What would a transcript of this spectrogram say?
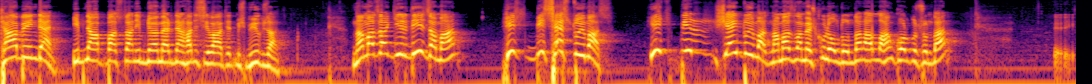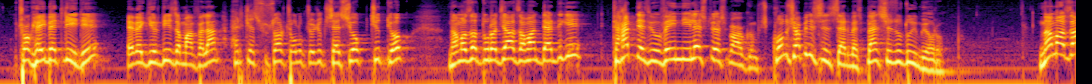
tabiinden İbn Abbas'tan İbn Ömer'den hadis rivayet etmiş büyük zat. Namaza girdiği zaman hiç bir ses duymaz. Hiçbir şey duymaz. Namazla meşgul olduğundan, Allah'ın korkusundan e, çok heybetliydi. Eve girdiği zaman falan herkes susar, çoluk çocuk ses yok, çıt yok. Namaza duracağı zaman derdi ki tehaddezû fe inni lestu esma'akum. Konuşabilirsiniz serbest. Ben sizi duymuyorum. Namaza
